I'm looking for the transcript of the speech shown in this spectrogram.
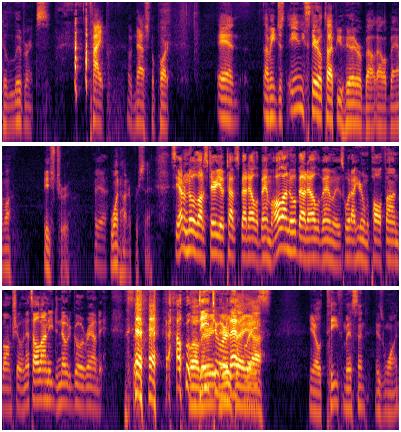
deliverance type of national park. And I mean, just any stereotype you hear about Alabama is true, Yeah. one hundred percent. See, I don't know a lot of stereotypes about Alabama. All I know about Alabama is what I hear on the Paul Finebaum show, and that's all I need to know to go around it. So I will Well, detour that a, place. uh, You know, teeth missing is one,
